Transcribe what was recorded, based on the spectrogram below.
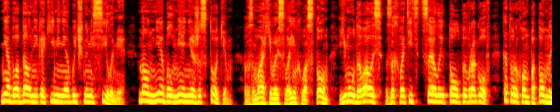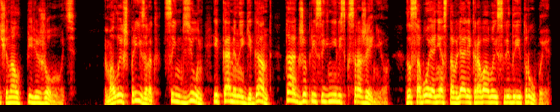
не обладал никакими необычными силами, но он не был менее жестоким, Взмахивая своим хвостом, ему удавалось захватить целые толпы врагов, которых он потом начинал пережевывать. Малыш-призрак, Цинь-Дзюнь и каменный гигант также присоединились к сражению. За собой они оставляли кровавые следы и трупы.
